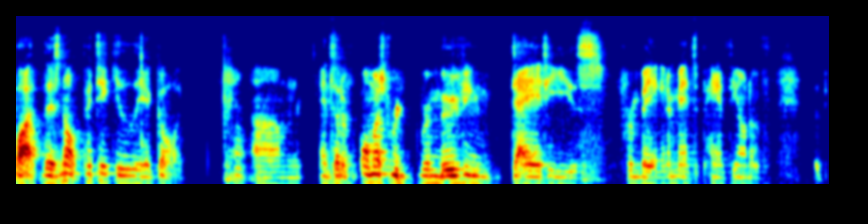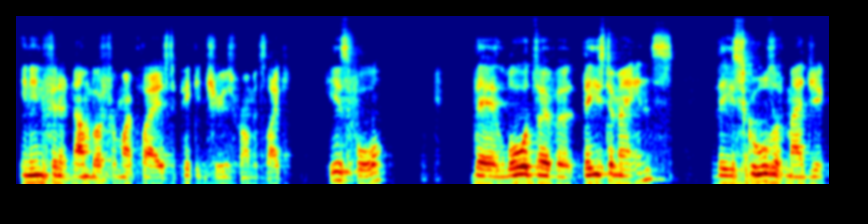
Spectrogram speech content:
but there's not particularly a god. Hmm. Um, and sort of almost re- removing deities from being an immense pantheon of an infinite number for my players to pick and choose from. It's like here's four. They're lords over these domains, these schools of magic,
